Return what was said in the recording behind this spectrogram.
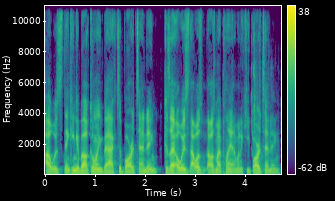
I was thinking about going back to bartending because I always that was that was my plan. I'm going to keep bartending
